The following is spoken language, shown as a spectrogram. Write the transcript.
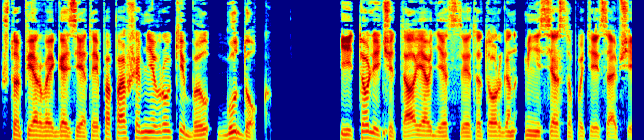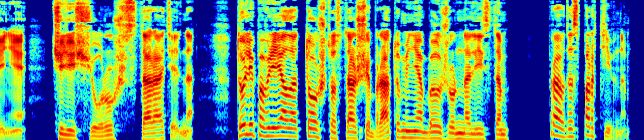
что первой газетой, попавшей мне в руки, был «Гудок». И то ли читал я в детстве этот орган Министерства путей сообщения чересчур уж старательно, то ли повлияло то, что старший брат у меня был журналистом, правда спортивным.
